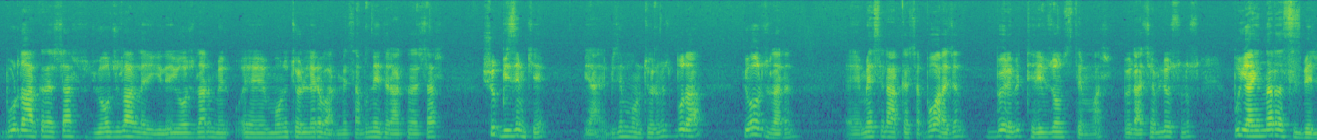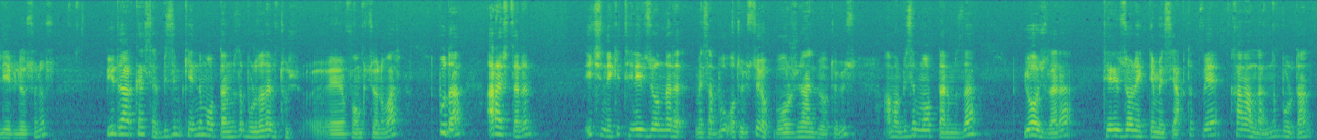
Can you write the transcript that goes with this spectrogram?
Burada arkadaşlar yolcularla ilgili yolcuların e, monitörleri var. Mesela bu nedir arkadaşlar? Şu bizimki. Yani bizim monitörümüz. Bu da yolcuların e, mesela arkadaşlar bu aracın böyle bir televizyon sistemi var. Böyle açabiliyorsunuz. Bu yayınları da siz belirleyebiliyorsunuz. Bir de arkadaşlar bizim kendi modlarımızda burada da bir tuş e, fonksiyonu var. Bu da araçların içindeki televizyonları mesela bu otobüste yok. Bu orijinal bir otobüs. Ama bizim modlarımızda yolculara televizyon eklemesi yaptık ve kanallarını buradan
